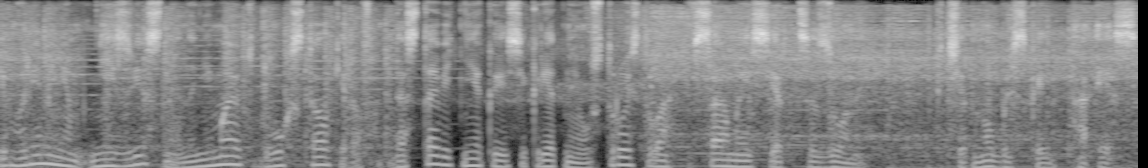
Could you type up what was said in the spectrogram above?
Тем временем неизвестные нанимают двух сталкеров доставить некое секретное устройство в самое сердце зоны, к Чернобыльской АЭС.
